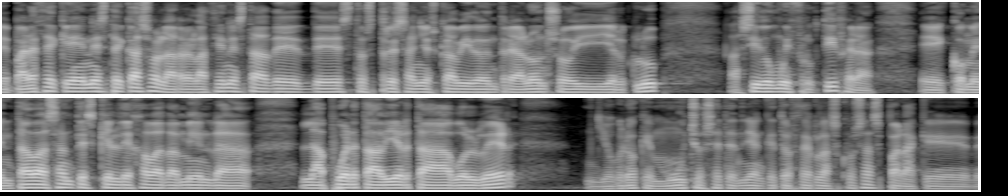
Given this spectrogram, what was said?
me parece que en este caso la relación esta de, de estos tres años que ha habido entre Alonso y el club ha sido muy fructífera. Eh, comentabas antes que él dejaba también la, la puerta abierta a volver yo creo que muchos se tendrían que torcer las cosas para que,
